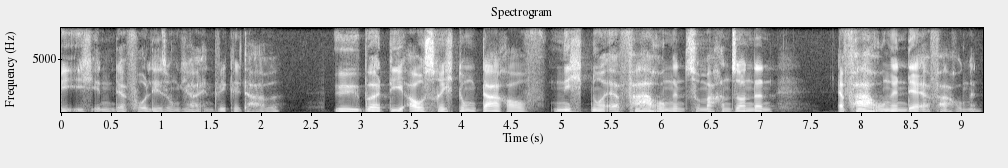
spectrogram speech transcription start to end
wie ich in der Vorlesung ja entwickelt habe, über die Ausrichtung darauf, nicht nur Erfahrungen zu machen, sondern Erfahrungen der Erfahrungen,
